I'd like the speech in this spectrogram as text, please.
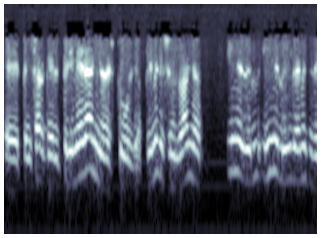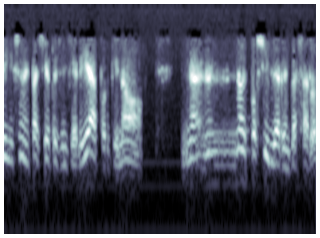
eh, pensar que el primer año de estudio, primer y segundo año, ineludiblemente tiene que ser un espacio de presencialidad, porque no, no, no es posible reemplazarlo.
